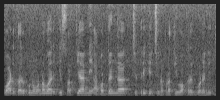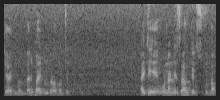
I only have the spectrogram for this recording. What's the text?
వాడి తరపున ఉన్నవారికి సత్యాన్ని అబద్ధంగా చిత్రీకరించిన ప్రతి ఒక్కరికి కూడా నిత్యాగ్ని ఉందని బైబిల్ గ్రంథం చెప్తుంది. అయితే ఉన్న నిజాలు తెలుసుకుందాం.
